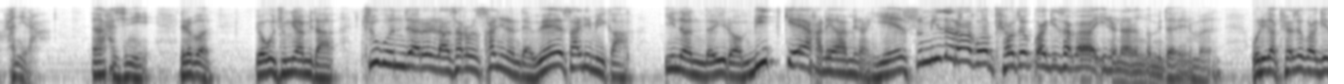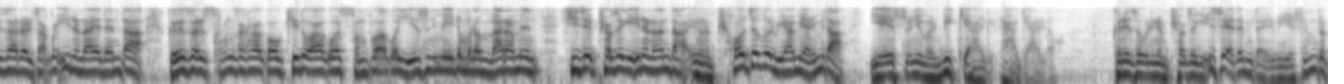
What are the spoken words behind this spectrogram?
하니라 어, 하시니 여러분 요거 중요합니다. 죽은 자를 나사로를 살리는데 왜 살립니까? 이는 너희로 믿게 하려 함이라 예수 믿으라고 표적과 기사가 일어나는 겁니다. 이러면 우리가 표적과 기사를 자꾸 일어나야 된다. 그것을 상상하고 기도하고 선포하고 예수님의 이름으로 말하면 기재 표적이 일어난다. 이거는 표적을 위함이 아닙니다. 예수님을 믿게 하게 하려고. 그래서 우리는 표적이 있어야 됩니다. 예수님도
